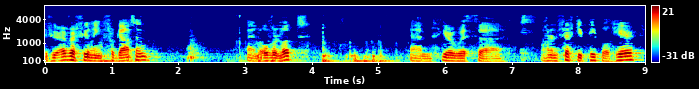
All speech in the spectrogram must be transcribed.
if you're ever feeling forgotten and overlooked, and you're with uh, 150 people here,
